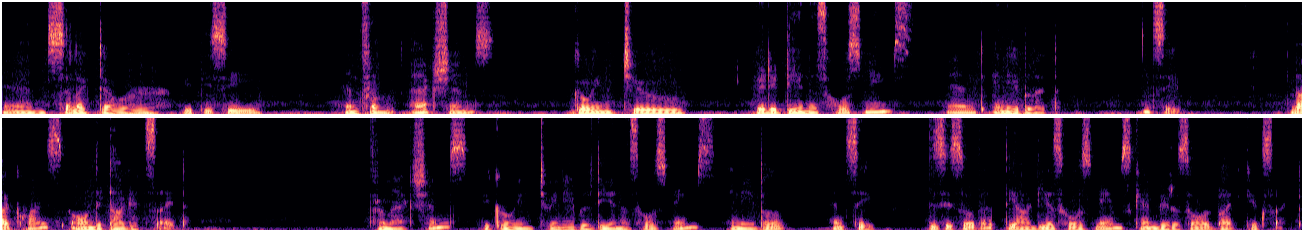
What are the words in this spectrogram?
and select our VPC and from actions go into edit DNS host names and enable it and save. Likewise on the target side. From actions, we go into enable DNS host names, enable and save. This is so that the RDS host names can be resolved by QuickSight.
